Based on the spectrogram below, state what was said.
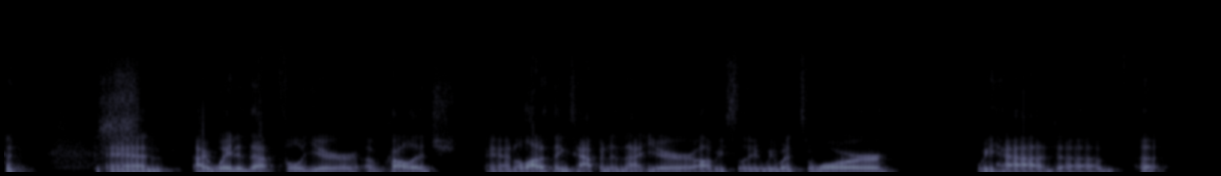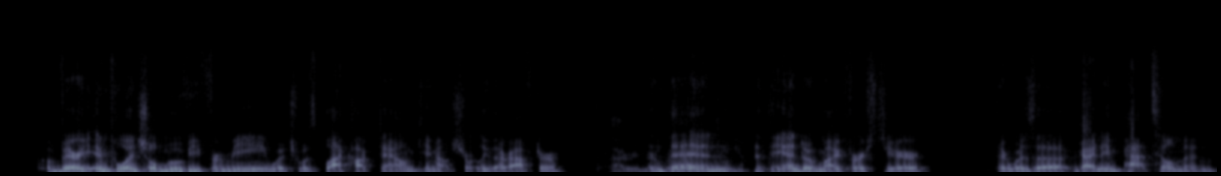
and I waited that full year of college and a lot of things happened in that year. Obviously, we went to war. We had um, a, a very influential movie for me, which was Black Hawk Down, came out shortly thereafter. I remember. And then at the end of my first year, there was a guy named Pat Tillman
